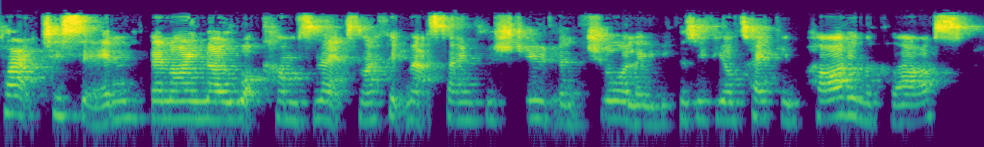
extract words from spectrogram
practicing, then I know what comes next, and I think that's same for students surely because if you're taking part in the class,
